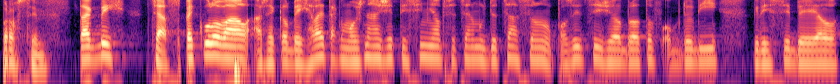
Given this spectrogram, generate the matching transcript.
prosím. Tak bych třeba spekuloval a řekl bych, hele, tak možná, že ty jsi měl přece jenom už docela silnou pozici, že jo, bylo to v období, kdy jsi byl,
